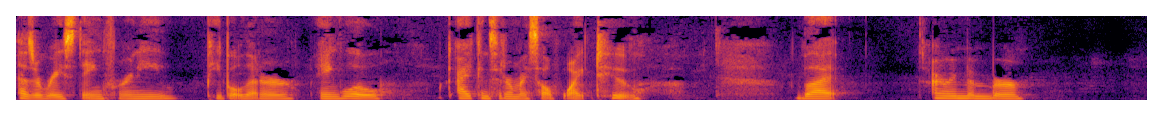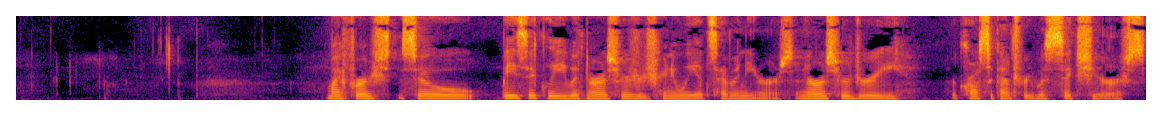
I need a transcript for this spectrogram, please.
as a race thing for any people that are Anglo. I consider myself white too. But I remember my first, so basically with neurosurgery training, we had seven years. Neurosurgery across the country was six years.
